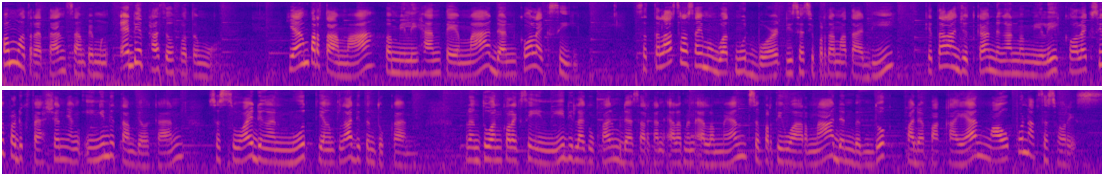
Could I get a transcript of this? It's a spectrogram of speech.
pemotretan, sampai mengedit hasil fotomu. Yang pertama, pemilihan tema dan koleksi. Setelah selesai membuat mood board di sesi pertama tadi, kita lanjutkan dengan memilih koleksi produk fashion yang ingin ditampilkan sesuai dengan mood yang telah ditentukan. Penentuan koleksi ini dilakukan berdasarkan elemen-elemen seperti warna dan bentuk pada pakaian maupun aksesoris.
